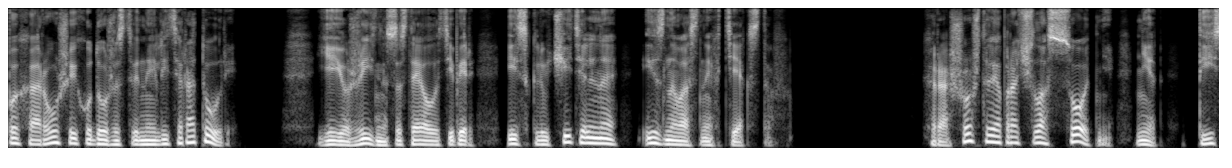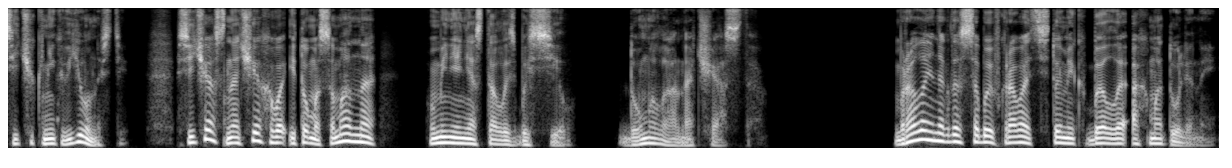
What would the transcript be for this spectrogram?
по хорошей художественной литературе. Ее жизнь состояла теперь исключительно из новостных текстов. Хорошо, что я прочла сотни, нет, тысячи книг в юности. Сейчас на Чехова и Томаса Манна у меня не осталось бы сил, думала она часто. Брала иногда с собой в кровать томик Беллы Ахматулиной,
